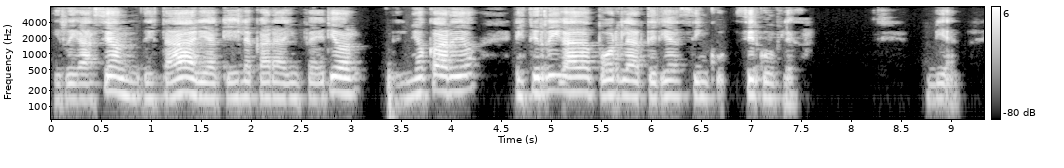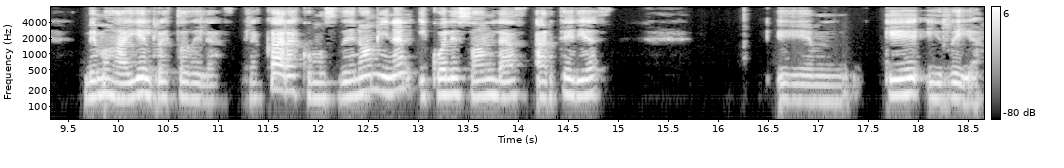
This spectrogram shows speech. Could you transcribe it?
irrigación de esta área, que es la cara inferior del miocardio, está irrigada por la arteria circunfleja. Bien, vemos ahí el resto de las, caras, cómo se denominan y cuáles son las arterias em, que irrigan.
